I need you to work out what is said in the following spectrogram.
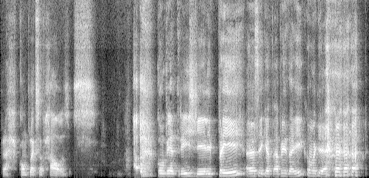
para Complex of Houses. Com Beatriz Gili Pri. Eu sei que a Pri tá aí, como é que é?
